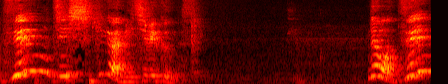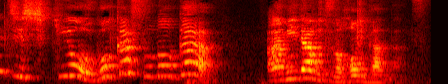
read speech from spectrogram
全知識が導くんです。でも全知識を動かすのが阿弥陀仏の本願なんです。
